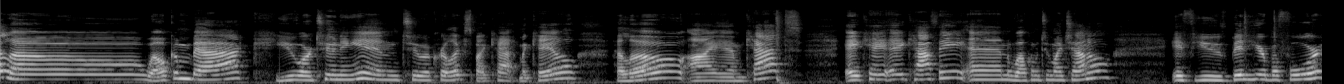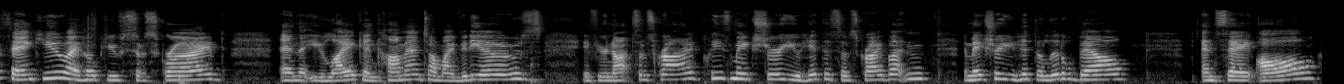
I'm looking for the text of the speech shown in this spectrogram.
Hello, welcome back. You are tuning in to Acrylics by Kat Micale. Hello, I am Kat, aka Kathy, and welcome to my channel. If you've been here before, thank you. I hope you've subscribed and that you like and comment on my videos. If you're not subscribed, please make sure you hit the subscribe button and make sure you hit the little bell and say all.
